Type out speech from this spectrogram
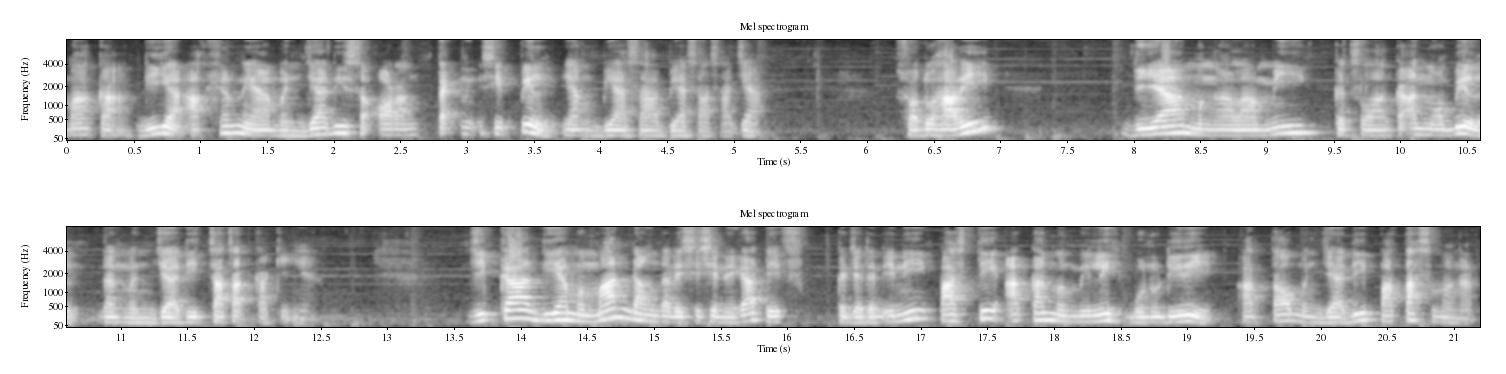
maka dia akhirnya menjadi seorang teknik sipil yang biasa-biasa saja. Suatu hari, dia mengalami kecelakaan mobil dan menjadi cacat kakinya. Jika dia memandang dari sisi negatif, kejadian ini pasti akan memilih bunuh diri atau menjadi patah semangat.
